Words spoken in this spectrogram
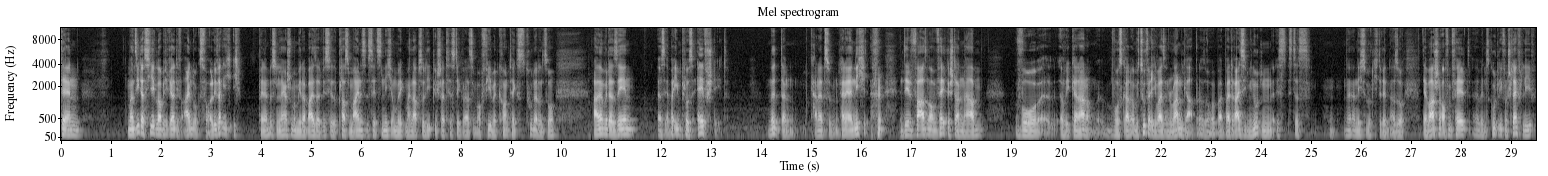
Denn man sieht das hier, glaube ich, relativ eindrucksvoll. Ich, ich wenn ihr ein bisschen länger schon bei mir dabei seid, wisst ihr, so Plus Minus ist jetzt nicht unbedingt meine absolute Statistik, weil es eben auch viel mit Kontext zu tun hat und so. Aber wenn wir da sehen, dass er bei ihm plus 11 steht, ne, dann kann er, zu, kann er nicht in den Phasen auf dem Feld gestanden haben, wo äh, irgendwie, keine Ahnung, wo es gerade irgendwie zufälligerweise einen Run gab oder so. Bei, bei 30 Minuten ist, ist das ne, nicht so wirklich drin. Also der war schon auf dem Feld, äh, wenn es gut lief und schlecht lief.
